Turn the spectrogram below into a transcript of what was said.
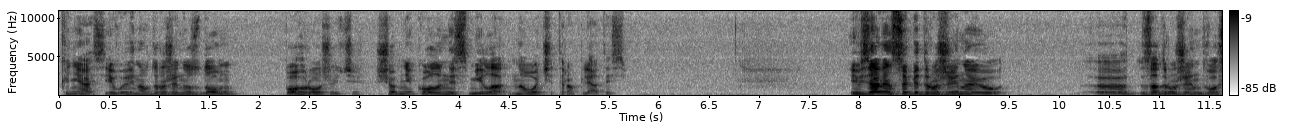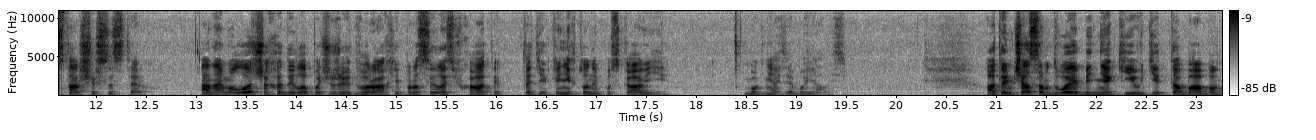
князь і вигнав дружину з дому, погрожуючи, щоб ніколи не сміла на очі траплятись. І взяв він собі дружиною е, за дружин двох старших сестер. А наймолодша ходила по чужих дворах і просилась в хати, та тільки ніхто не пускав її, бо князя боялись. А тим часом двоє бідняків, дід та баба,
